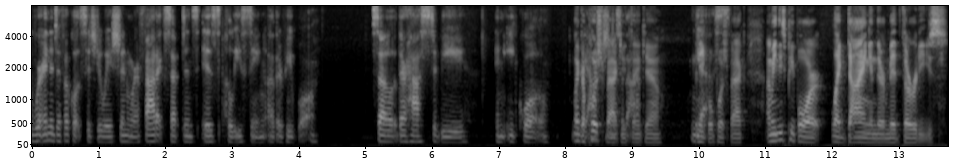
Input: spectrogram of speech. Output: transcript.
we're in a difficult situation where fat acceptance is policing other people. So there has to be an equal Like a pushback, you that. think, yeah. An yes. equal pushback. I mean, these people are like dying in their mid 30s.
